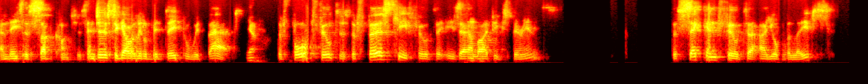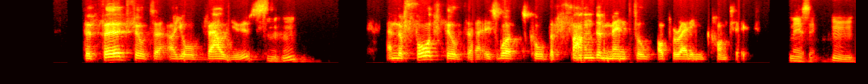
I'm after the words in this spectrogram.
and these are subconscious. And just to go a little bit deeper with that, Yeah. the four filters. The first key filter is our Mm. life experience. The second filter are your beliefs. The third filter are your values. Mm-hmm. And the fourth filter is what's called the fundamental operating context. Amazing. Mm.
